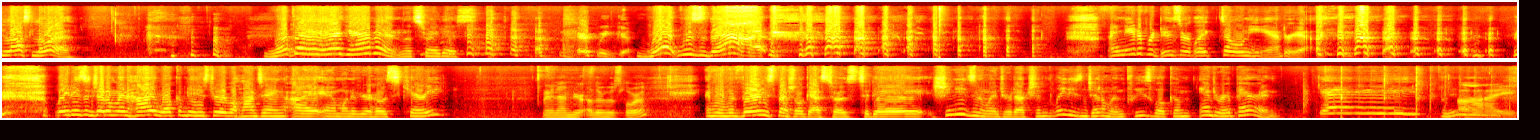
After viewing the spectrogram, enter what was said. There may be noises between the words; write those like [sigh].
We lost Laura. [laughs] what the heck happened? Let's try this. There we go. What was that? [laughs] I need a producer like Tony, Andrea. [laughs] Ladies and gentlemen, hi, welcome to History of a Haunting. I am one of your hosts, Carrie, And I'm your other host, Laura. and we have a very special guest host today. She needs no introduction. Ladies and gentlemen, please welcome Andrea Perron. Yay! Hi.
